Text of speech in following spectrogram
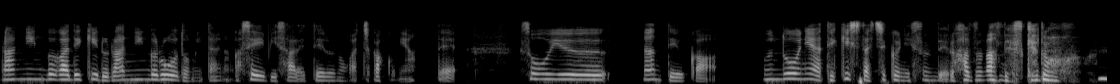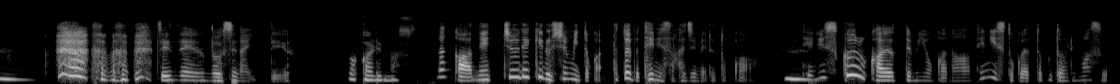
ランニングができるランニングロードみたいなのが整備されているのが近くにあって、そういう、なんていうか、運動には適した地区に住んでいるはずなんですけど、うん。全然運動しないっていう。わかります。なんか熱中できる趣味とか、例えばテニス始めるとか、うんテニススクール通ってみようかな。テニスとかやったことあります？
